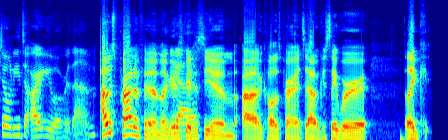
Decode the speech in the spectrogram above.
don't need to argue over them. I was proud of him. Like it was good to see him uh call his parents out because they were like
